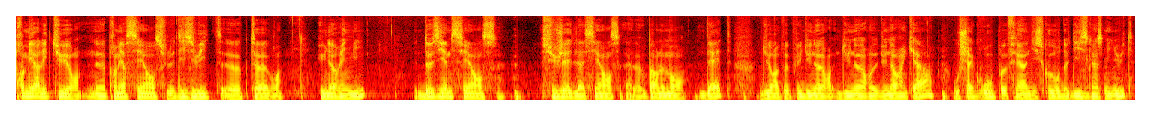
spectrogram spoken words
Première lecture, euh, première séance le 18 octobre, une heure et demie. Deuxième séance, sujet de la séance au Parlement dette, dure un peu plus d'une heure, d'une heure, d'une heure un quart, où chaque groupe fait un discours de 10, 15 minutes,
